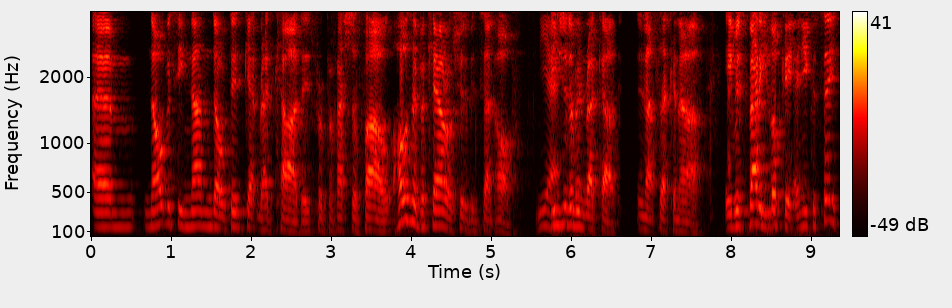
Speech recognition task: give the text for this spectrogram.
Um, now, obviously, Nando did get red carded for a professional foul. Jose Bakero should have been sent off. Yeah. He should have been red carded in that second half. He was very lucky, and you could see.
